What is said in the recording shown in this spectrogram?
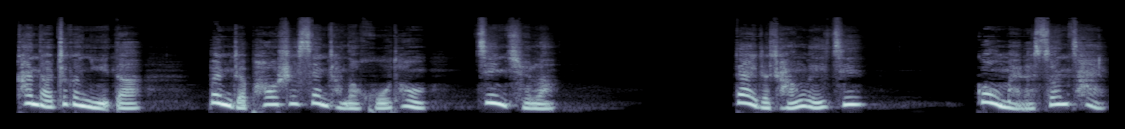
看到这个女的奔着抛尸现场的胡同进去了，带着长围巾，购买了酸菜，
